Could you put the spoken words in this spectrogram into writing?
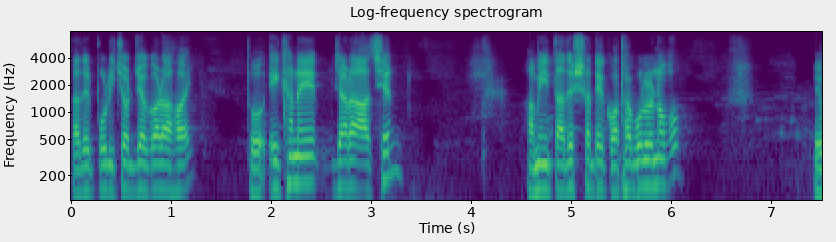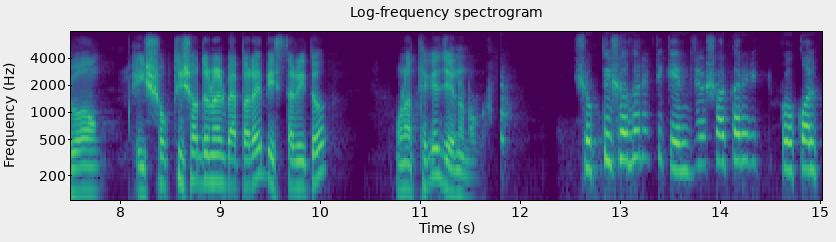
তাদের পরিচর্যা করা হয়। তো এখানে যারা আছেন, আমি তাদের সাথে কথা বলে নেব এবং এই শক্তি সদনের ব্যাপারে বিস্তারিত ওনার থেকে জেনে নেব। শক্তি সদন একটি কেন্দ্রীয় সরকারের একটি প্রকল্প।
